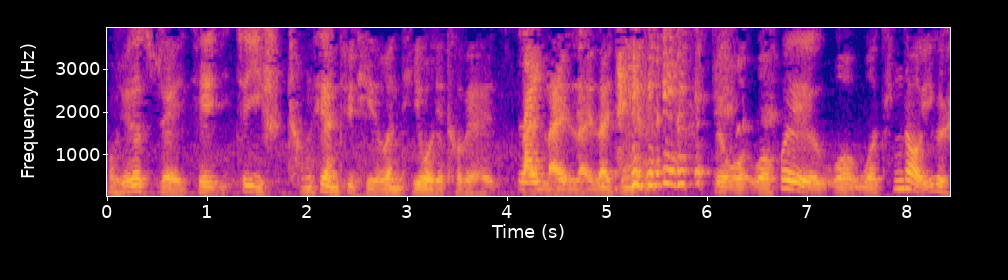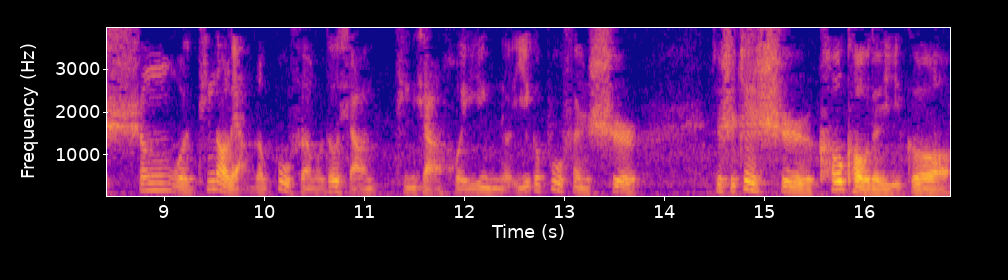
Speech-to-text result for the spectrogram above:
我觉得这这这一呈现具体的问题，我就特别来来来来来精神。对 我我会我我听到一个声，我听到两个部分，我都想挺想回应的。一个部分是，就是这是 Coco 的一个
